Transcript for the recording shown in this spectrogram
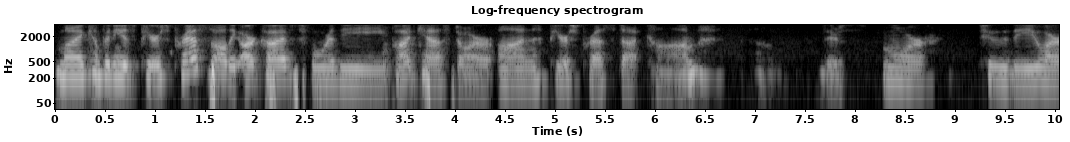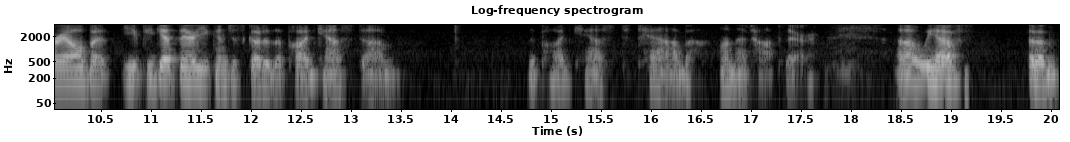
my company is Pierce Press. All the archives for the podcast are on piercepress.com. Um, there's more to the URL, but if you get there, you can just go to the podcast, um, the podcast tab on the top there. Uh, we have um,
